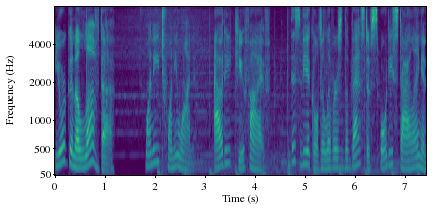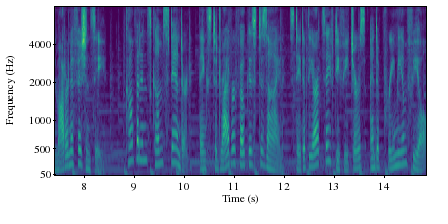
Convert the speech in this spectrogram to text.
You're gonna love the 2021 Audi Q5. This vehicle delivers the best of sporty styling and modern efficiency. Confidence comes standard thanks to driver-focused design, state-of-the-art safety features, and a premium feel.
